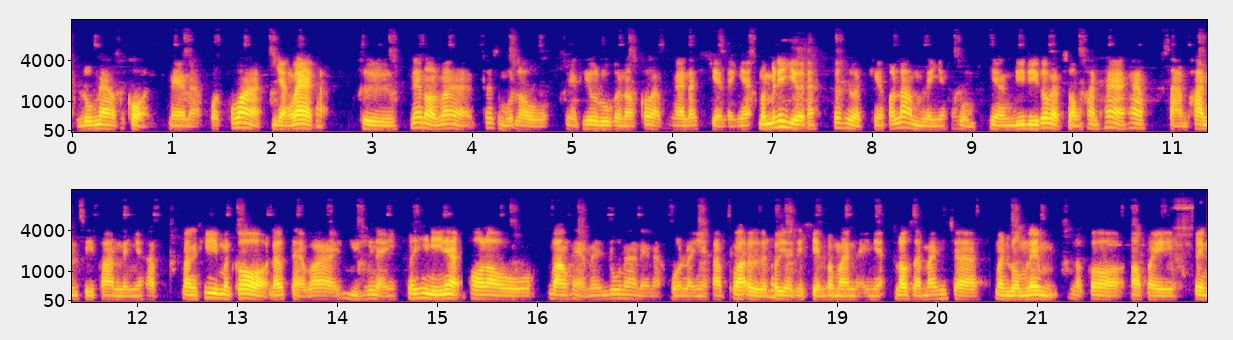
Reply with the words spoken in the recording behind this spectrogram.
นล่วงหน้าไปก่อนในอนาคตเพราะว่าอย่างแรกอะ คือแน่นอนว่าถ้าสมมติเราอย่างที่รู้กันเนาะก็แบบงานนักเขียนอะไรเงี้ยมันไม่ได้เยอะนะก็คือแบบเขียนคอลัมน์อะไรเงี้ยครับผมอย่างดีๆก็แบบสองพันห้าห้าสามพันสี่พันอะไรเงี้ยครับบางที่มันก็แล้วแต่ว่าอยู่ที่ไหนแล้วทีนี้เนี่ยพอเราวางแผนไว้ล่วงหน้าในอนาคตอะไรเงี้ยครับว่าเออเราอยากจะเขียนประมาณไหนเนี่ยเราสามารถที่จะมันรวมเล่ม แล้วก็เอาไปเป็น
